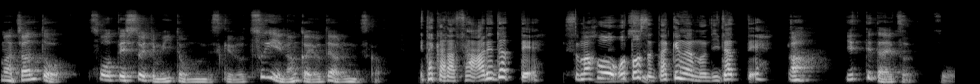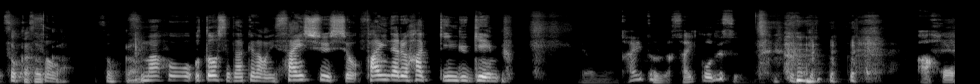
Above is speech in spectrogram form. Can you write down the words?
まあちゃんと想定しといてもいいと思うんですけど、次なんか予定あるんですか？だからさ、あれだって、スマホを落としただけなのに、だって、あ、言ってたやつ。そう。そっかそっか。そっかス。マホを落としただけなのに最終章、ファイナルハッキングゲーム。いやもうタイトルが最高ですよ。アホ。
